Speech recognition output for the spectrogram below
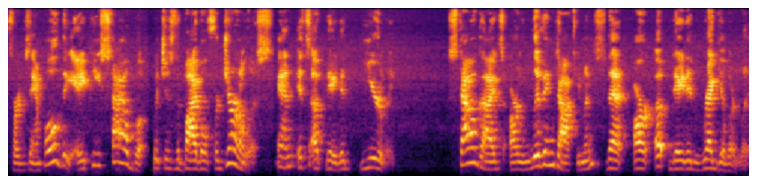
for example, the AP Style Book, which is the Bible for journalists, and it's updated yearly. Style guides are living documents that are updated regularly.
